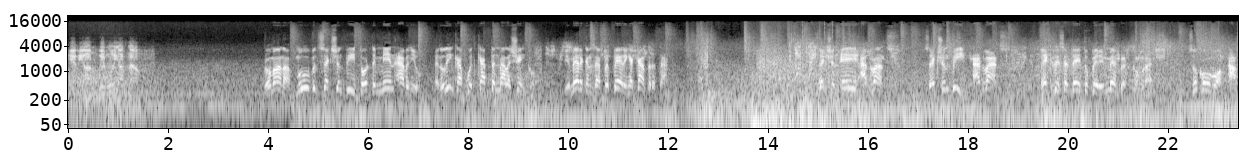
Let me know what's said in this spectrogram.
Here we are. We're moving up now. Move with Section B toward the main avenue and link up with Captain Malashenko. The Americans are preparing a counterattack. Section A, advance. Section B, advance. Make this a day to be remembered, comrades. Sokol 1, out.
